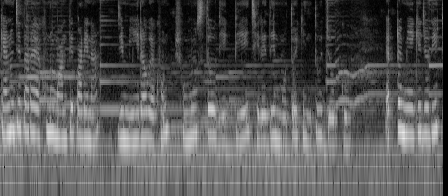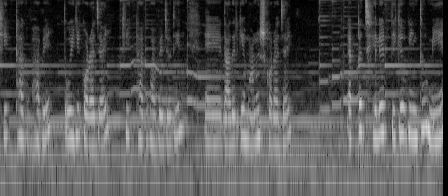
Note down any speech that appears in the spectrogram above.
কেন যে তারা এখনও মানতে পারে না যে মেয়েরাও এখন সমস্ত দিক দিয়েই ছেলেদের মতোই কিন্তু যোগ্য। একটা মেয়েকে যদি ঠিকঠাকভাবে তৈরি করা যায়, ঠিকঠাকভাবে যদি তাদেরকে মানুষ করা যায়, একটা ছেলের দিকেও কিন্তু মেয়ে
